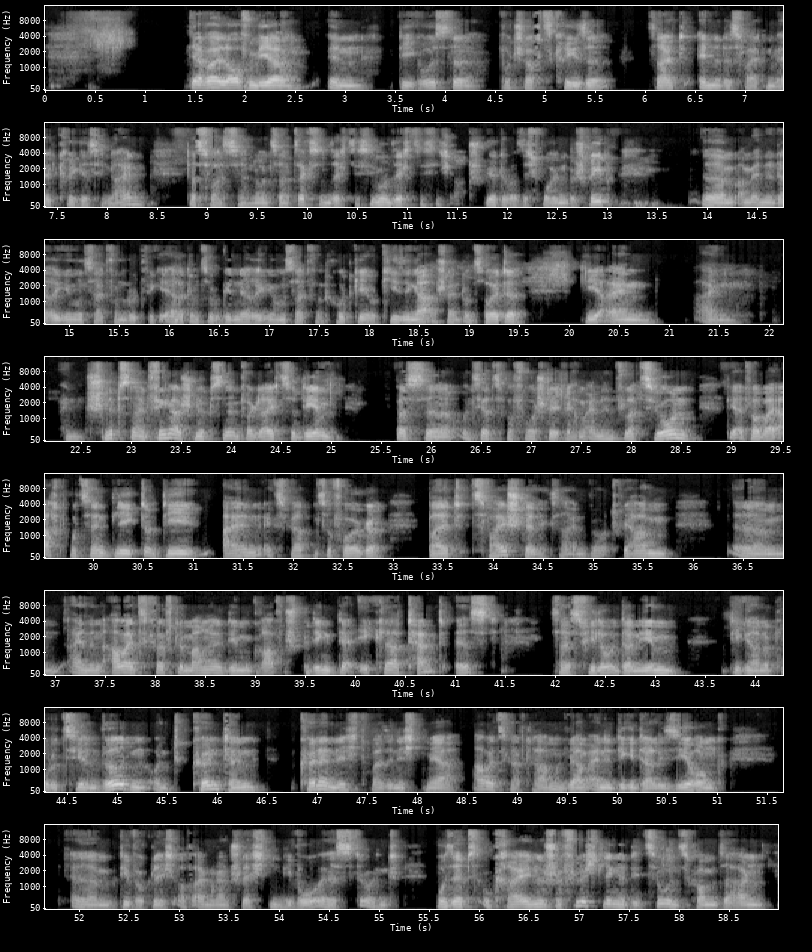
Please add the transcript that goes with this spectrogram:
Derweil laufen wir in die größte Wirtschaftskrise seit Ende des Zweiten Weltkrieges hinein. Das, was 1966, 67 sich abspielte, was ich vorhin beschrieb, ähm, am Ende der Regierungszeit von Ludwig Erhard und zu Beginn der Regierungszeit von Kurt Georg Kiesinger erscheint uns heute wie ein, ein, ein Schnipsen, ein Fingerschnipsen im Vergleich zu dem, was äh, uns jetzt bevorsteht. Wir haben eine Inflation, die etwa bei 8 Prozent liegt und die allen Experten zufolge bald zweistellig sein wird. Wir haben ähm, einen Arbeitskräftemangel demografisch bedingt, der eklatant ist. Das heißt, viele Unternehmen, die gerne produzieren würden und könnten, können nicht, weil sie nicht mehr Arbeitskraft haben. Und wir haben eine Digitalisierung, ähm, die wirklich auf einem ganz schlechten Niveau ist und wo selbst ukrainische Flüchtlinge, die zu uns kommen, sagen,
